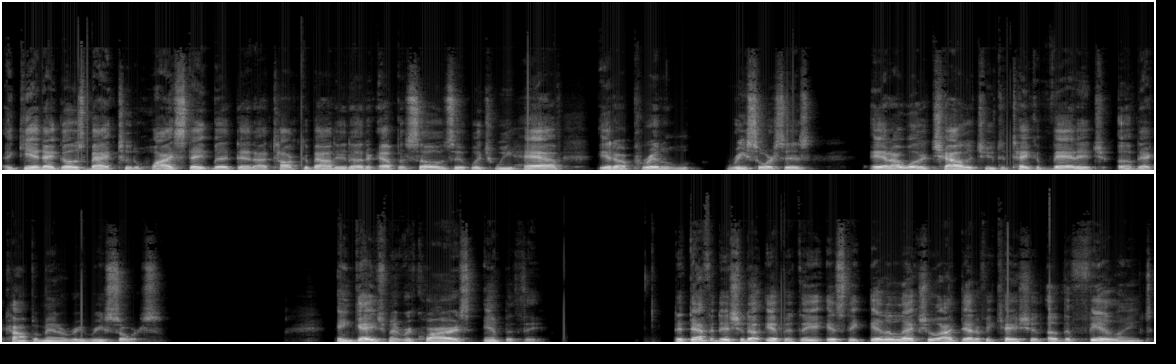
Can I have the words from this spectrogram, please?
Again, that goes back to the why statement that I talked about in other episodes, in which we have in our parental resources. And I want to challenge you to take advantage of that complimentary resource. Engagement requires empathy. The definition of empathy is the intellectual identification of the feelings,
